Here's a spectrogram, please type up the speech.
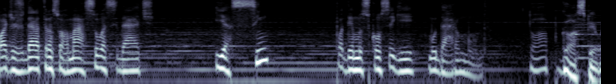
pode ajudar a transformar a sua cidade e assim podemos conseguir mudar o mundo. Top Gospel.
